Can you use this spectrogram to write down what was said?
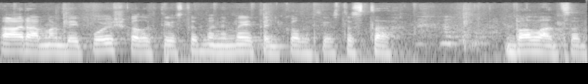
Ārā man bija puikas kolektīvs, tad man ir meiteņu kolektīvs. Tas tā balansam.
